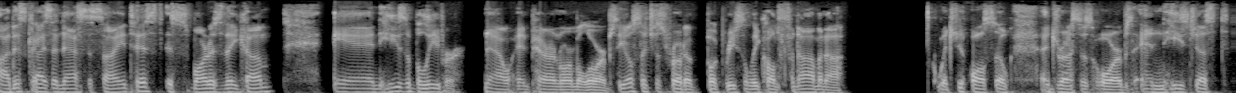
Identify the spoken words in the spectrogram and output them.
Uh, this guy's a NASA scientist, as smart as they come, and he's a believer now in paranormal orbs. He also just wrote a book recently called Phenomena, which also addresses orbs, and he's just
